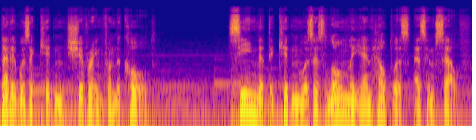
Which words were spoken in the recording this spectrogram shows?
that it was a kitten shivering from the cold. Seeing that the kitten was as lonely and helpless as himself.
